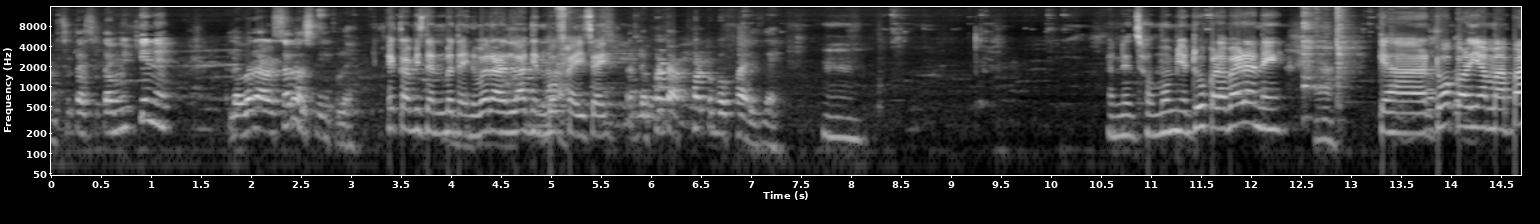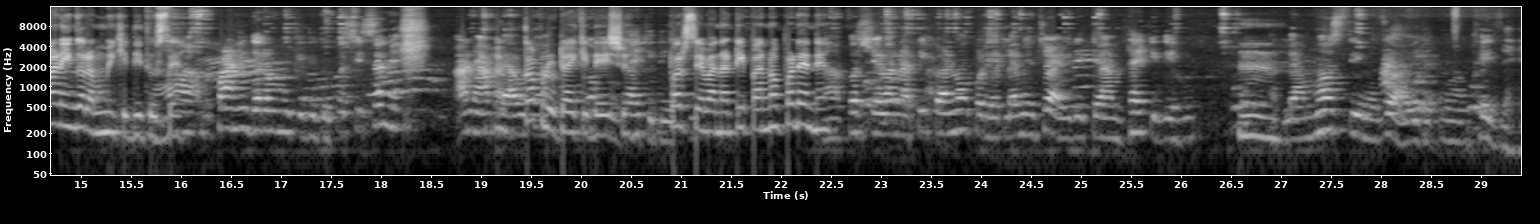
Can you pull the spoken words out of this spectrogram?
આમ છૂટા છૂટા મૂકીએ ને એટલે વરાળ સરસ નીકળે. એકાબીજાને બધાને વરાળ લાગે ને બફાઈ જાય. એટલે ફટાફટ બફાઈ જાય. હમ. અને જો મમ્મીએ ઢોકળા વાળ્યા ને હા. કે આ ઢોકળિયામાં પાણી ગરમ મૂકી દીધું છે. પાણી ગરમ મૂકી દીધું. પછી છે ને કપડું ઢાંકી દઈશું. પરસેવાના ટીપા ન પડે ને? પરસેવાના ટીપા ન પડે એટલે અમે જો આવી રીતે આમ ઢાંકી દેવું. એટલે આમ મસ્તીનું જો આવી રીતનું થઈ જાય.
